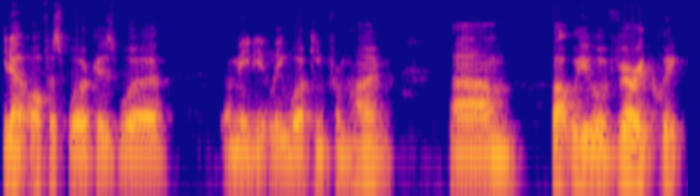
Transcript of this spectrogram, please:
you know office workers were immediately working from home. Um, but we were very quick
